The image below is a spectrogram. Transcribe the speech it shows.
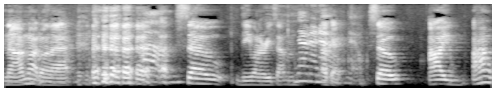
No, I'm not doing that. Um, so, do you want to read something? No, no, no, Okay. no. So I I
